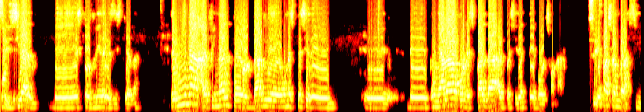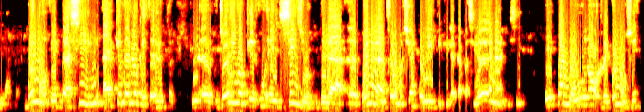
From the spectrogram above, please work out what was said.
judicial de estos líderes de izquierda. Termina al final por darle una especie de, eh, de puñalada por la espalda al presidente Bolsonaro. ¿Qué pasó en Brasil? Bueno, en Brasil hay que ver lo que... Eh, yo digo que el sello de la eh, buena formación política y la capacidad de análisis es cuando uno reconoce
